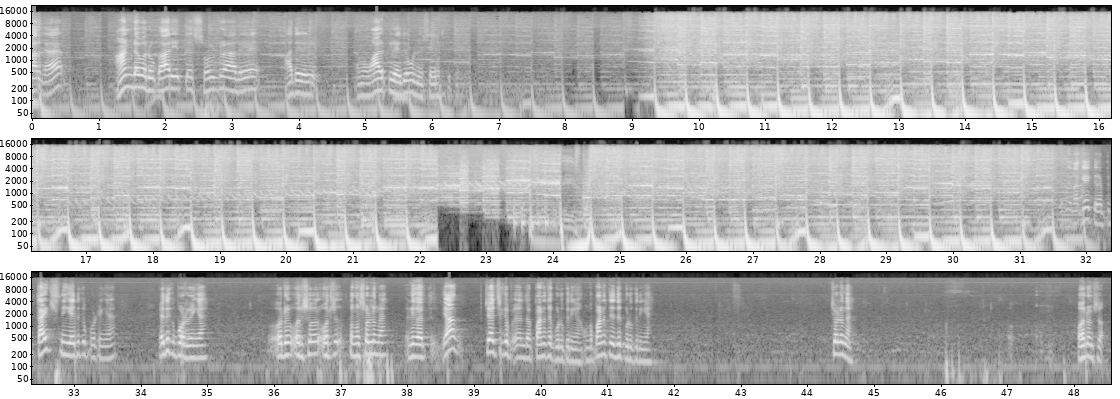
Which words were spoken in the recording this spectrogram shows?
பாருங்க. ஆண்டவர் ஒரு காரியத்தை சொல்கிறாரு அது நம்ம வாழ்க்கையில் எதுவும் ஒன்று செய்யறதுக்கு. கேட்குறேன். இப்போ டைட்ஸ் நீங்கள் எதுக்கு போட்டீங்க? எதுக்கு போடுறீங்க? ஒரு ஒரு சொ ஒரு ஒருத்தவங்க சொல்லுங்கள் நீங்கள் ஏன் சேர்ச்சுக்கு அந்த பணத்தை கொடுக்குறீங்க? உங்கள் பணத்தை எதுக்கு கொடுக்குறீங்க? சொல்லுங்கள் ஒரு நிமிஷம்.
